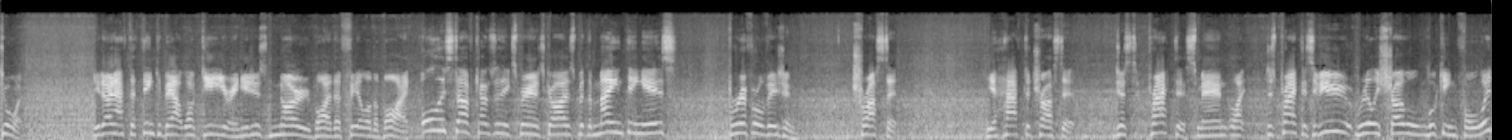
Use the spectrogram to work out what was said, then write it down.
do it you don't have to think about what gear you're in. You just know by the feel of the bike. All this stuff comes with the experience guys but the main thing is peripheral vision. Trust it. You have to trust it. Just practice man. Like just practice. If you really struggle looking forward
